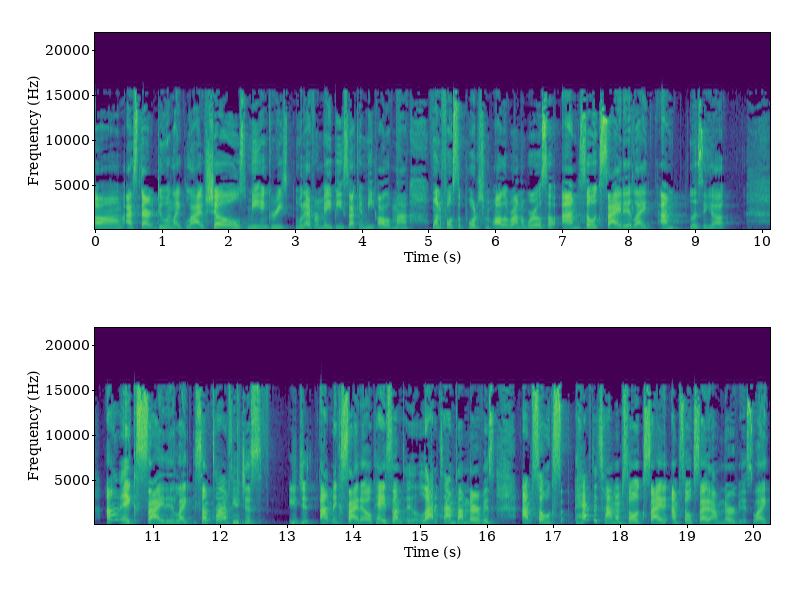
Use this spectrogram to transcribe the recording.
um, I start doing like live shows, meet and greets, whatever it may be, so I can meet all of my wonderful supporters from all around the world. So I'm so excited. Like, I'm, listen, y'all, I'm excited. Like, sometimes you just, you just, I'm excited, okay? Some, a lot of times I'm nervous. I'm so, ex- half the time I'm so excited, I'm so excited, I'm nervous. Like,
